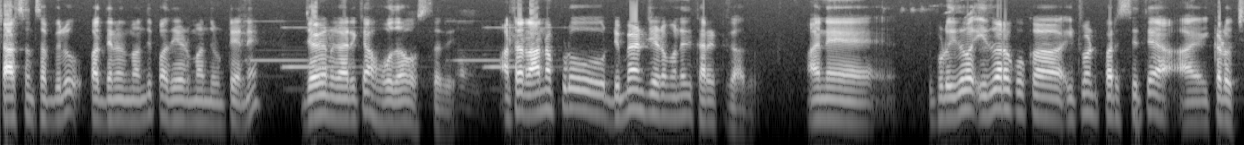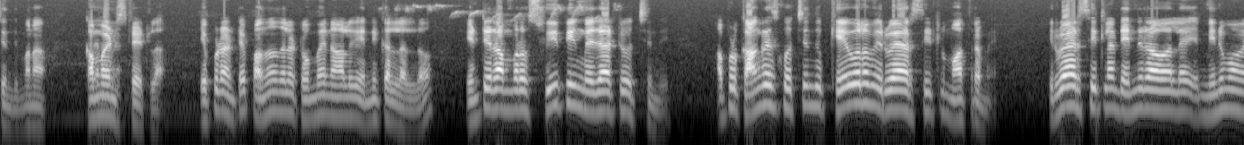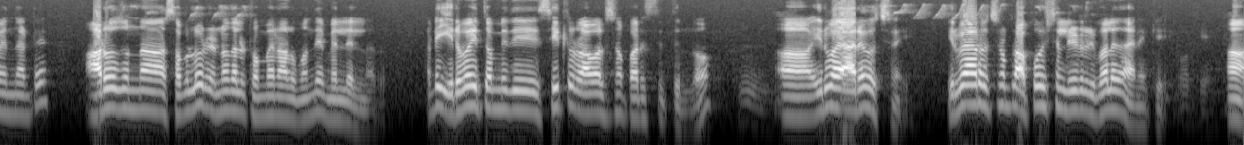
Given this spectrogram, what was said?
శాసనసభ్యులు పద్దెనిమిది మంది పదిహేడు మంది ఉంటేనే జగన్ గారికి ఆ హోదా వస్తుంది. అట్లా రానప్పుడు డిమాండ్ చేయడం అనేది కరెక్ట్ కాదు. ఆయన ఇప్పుడు ఇది ఇదివరకు ఒక ఇటువంటి పరిస్థితి ఇక్కడ వచ్చింది మన కమాండ్ స్టేట్లో. ఎప్పుడంటే పంతొమ్మిది వందల తొంభై నాలుగు ఎన్నికలలో ఎన్టీ రామారావు స్వీపింగ్ మెజారిటీ వచ్చింది. అప్పుడు కాంగ్రెస్కి వచ్చింది కేవలం ఇరవై ఆరు సీట్లు మాత్రమే. ఇరవై ఆరు సీట్లు అంటే ఎన్ని రావాలి? మినిమం ఏంటంటే ఆ రోజున్న సభలో రెండు వందల తొంభై నాలుగు మంది ఎమ్మెల్యేలు ఉన్నారు అంటే ఇరవై తొమ్మిది సీట్లు రావాల్సిన పరిస్థితుల్లో ఇరవై ఆరే వచ్చినాయి. ఇరవై ఆరు వచ్చినప్పుడు అపోజిషన్ లీడర్ ఇవ్వలేదు ఆయనకి.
